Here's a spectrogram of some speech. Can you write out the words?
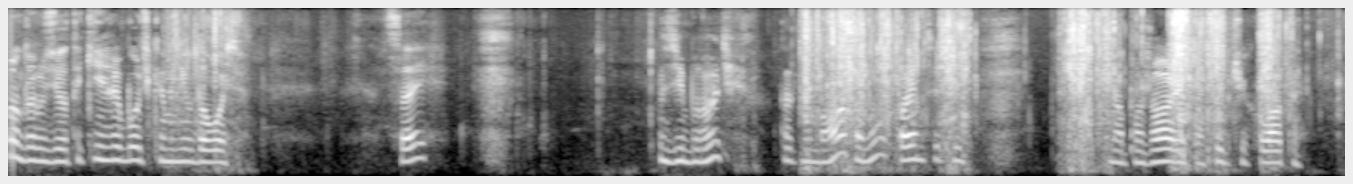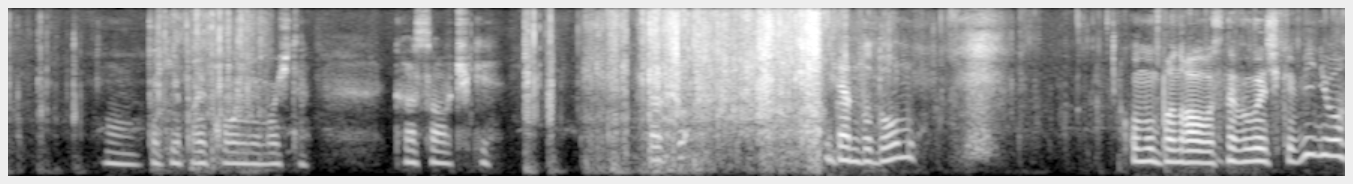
Ну, друзі, отакі грибочки мені вдалося цей зібрати. Так небагато, ну, в принципі, На пожарі супчик хвати. Такі прикольні, бачите, красавчики. Так що йдемо додому. Кому понравилось невеличке відео,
